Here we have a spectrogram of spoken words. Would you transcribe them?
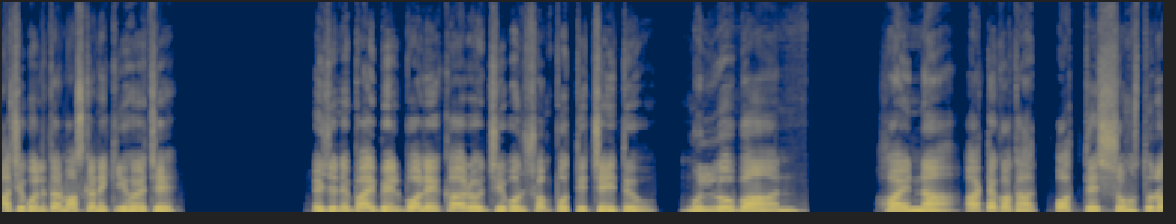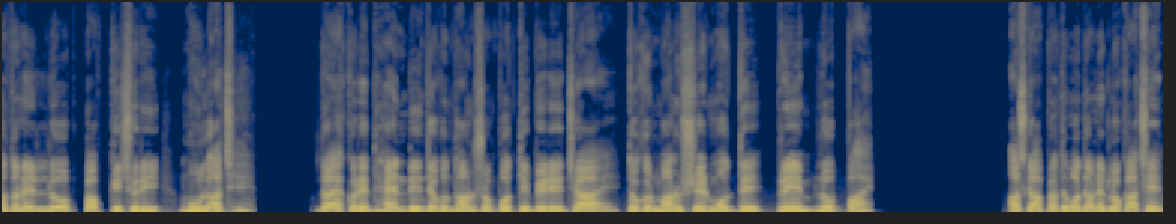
আছে বলে তার মাঝখানে কি হয়েছে? এই জন্য বাইবেল বলে, কারও জীবন সম্পত্তির চেয়েতেও মূল্যবান হয় না। আটটা কথা, অর্থের সমস্ত রধনের লোভ সব কিছুরই মূল আছে। দয়া করে ধ্যান দিন যখন ধন সম্পত্তি বেড়ে যায়, তখন মানুষের মধ্যে প্রেম লোপ পায়। আজকে আপনাদের মধ্যে অনেক লোক আছেন।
